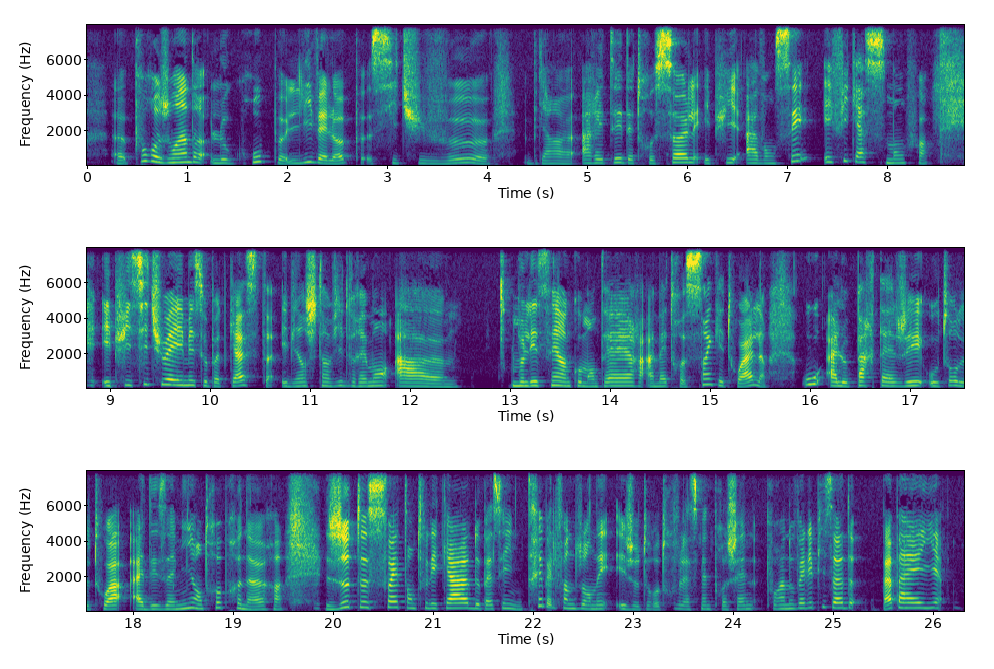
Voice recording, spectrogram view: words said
pour rejoindre le groupe Level si tu veux euh, bien euh, arrêter d'être seul et puis avancer efficacement. Et puis si tu as aimé ce podcast, eh bien je t'invite vraiment à euh, me laisser un commentaire, à mettre 5 étoiles ou à le partager autour de toi à des amis entrepreneurs. Je te souhaite en tous les cas de passer une très belle fin de journée et je te retrouve la semaine prochaine pour un nouvel épisode. Bye bye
